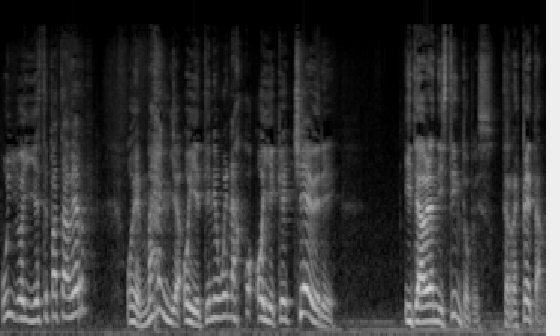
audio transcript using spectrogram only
Uy, oye, ¿y este pata a ver? Oye, manja, oye, tiene buenas cosas. Oye, qué chévere. Y te hablan distinto, pues. Te respetan.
